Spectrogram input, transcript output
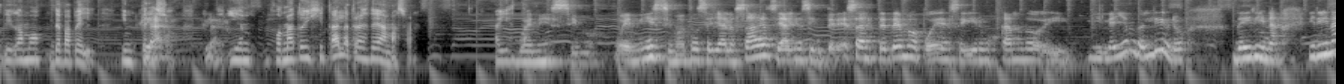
digamos, de papel, impreso. Y en formato digital a través de Amazon. Ahí está. Buenísimo, buenísimo. Entonces ya lo saben, si alguien se interesa en este tema, puede seguir buscando y, y leyendo el libro de Irina. Irina,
